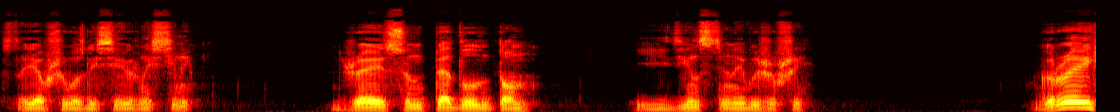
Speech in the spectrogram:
стоявшую возле северной стены. — Джейсон Педлтон, единственный выживший. Грей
